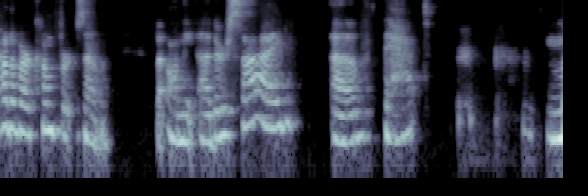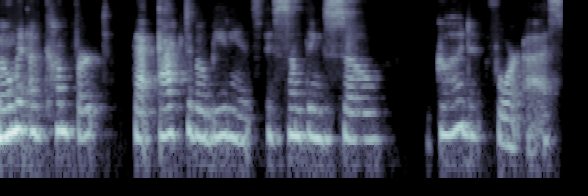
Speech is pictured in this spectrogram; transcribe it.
out of our comfort zone. But on the other side of that moment of comfort, that act of obedience is something so good for us.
